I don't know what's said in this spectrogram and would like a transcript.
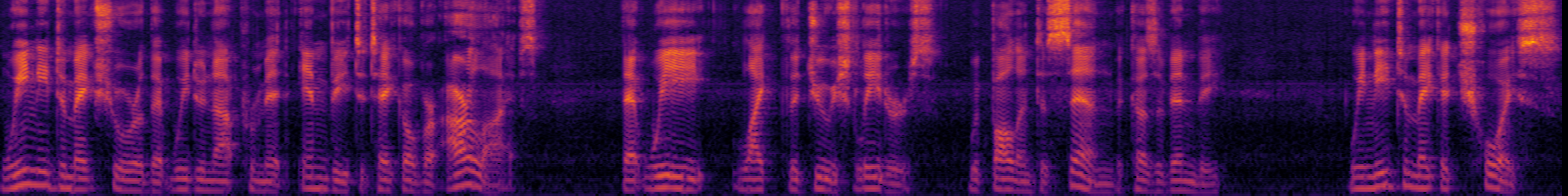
We need to make sure that we do not permit envy to take over our lives, that we, like the Jewish leaders, would fall into sin because of envy. We need to make a choice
